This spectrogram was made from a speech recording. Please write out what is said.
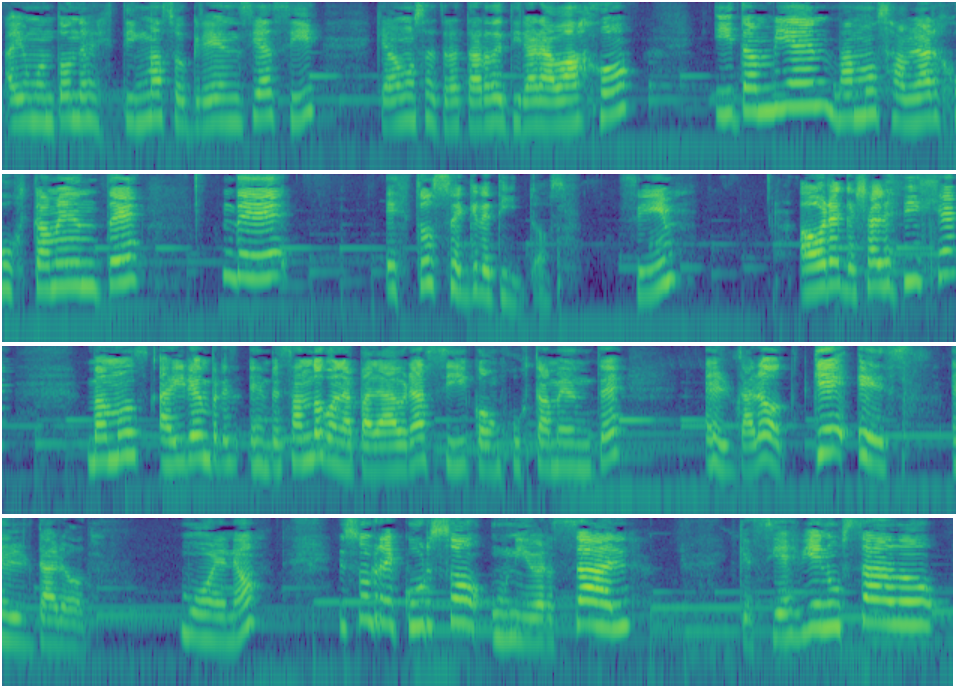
Hay un montón de estigmas o creencias, ¿sí? Que vamos a tratar de tirar abajo. Y también vamos a hablar justamente de estos secretitos, ¿sí? Ahora que ya les dije, vamos a ir empezando con la palabra, sí, con justamente el tarot. ¿Qué es el tarot? Bueno, es un recurso universal que si es bien usado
